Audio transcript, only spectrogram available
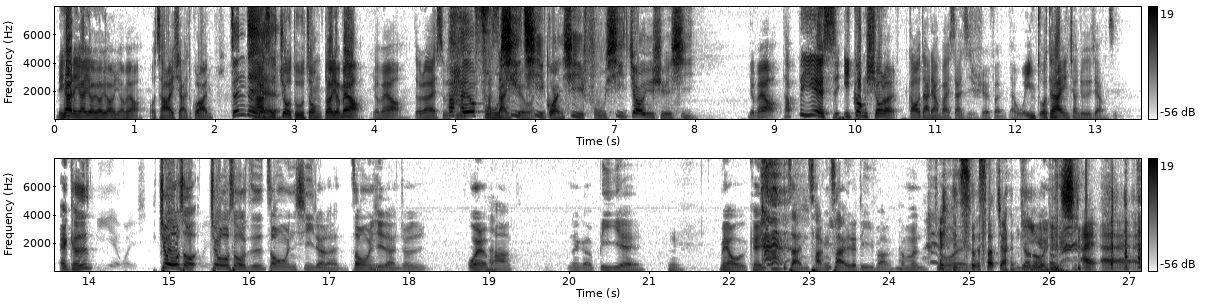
你看，你看，有有有有没有？我查一下，果然真的，他是就读中，对，有没有？有没有？对不对？是不是？他还有辅系、气管系、辅系教育学系。有没有？他毕业时一共修了高达两百三十学分。哎，我印我对他印象就是这样子。哎，可是就我所就我所知，中文系的人，中文系的人就是为了怕那个毕业，嗯，没有可以一展长才的地方，他们就会 是不是要讲很低的东西？哎哎哎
